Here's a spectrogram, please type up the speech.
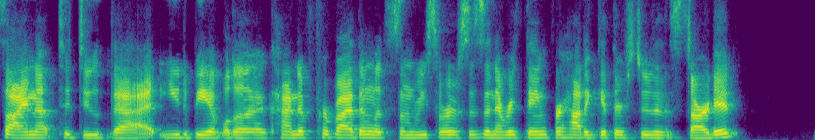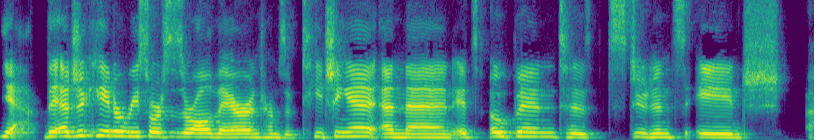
sign up to do that, you'd be able to kind of provide them with some resources and everything for how to get their students started. Yeah, the educator resources are all there in terms of teaching it. And then it's open to students age, I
